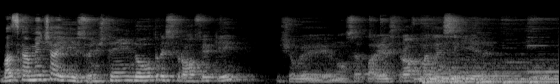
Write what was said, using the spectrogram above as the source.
Basicamente é isso. A gente tem ainda outra estrofe aqui. Deixa eu ver, eu não separei a estrofe, mas é em seguida.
